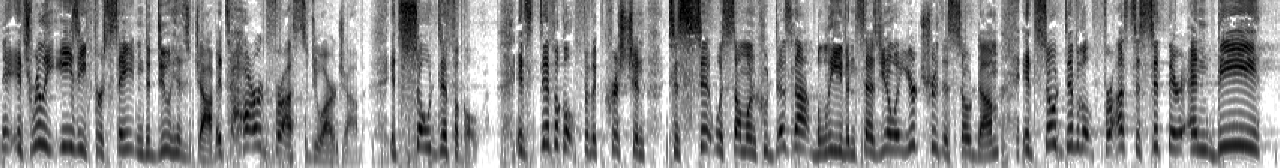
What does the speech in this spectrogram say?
It's really easy for Satan to do his job. It's hard for us to do our job. It's so difficult. It's difficult for the Christian to sit with someone who does not believe and says, you know what, your truth is so dumb. It's so difficult for us to sit there and be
